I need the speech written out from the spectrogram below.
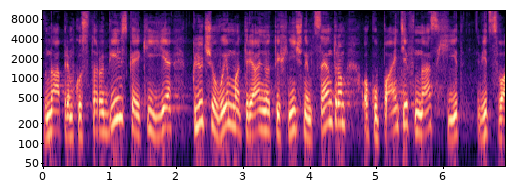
в напрямку Старобільська, який є ключовим матеріально-технічним центром окупантів на схід від Сватового.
